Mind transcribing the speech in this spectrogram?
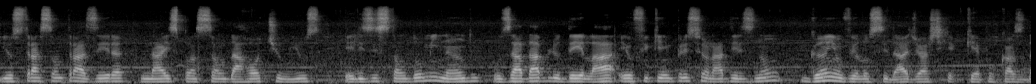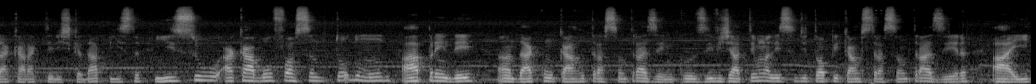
e os tração traseira na expansão da Hot Wheels, eles estão dominando. Os AWD lá, eu fiquei impressionado, eles não ganham velocidade, eu acho que é por causa da característica da pista. E isso acabou forçando todo mundo a aprender a andar com carro tração traseira. Inclusive já tem uma lista de top carros tração traseira aí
